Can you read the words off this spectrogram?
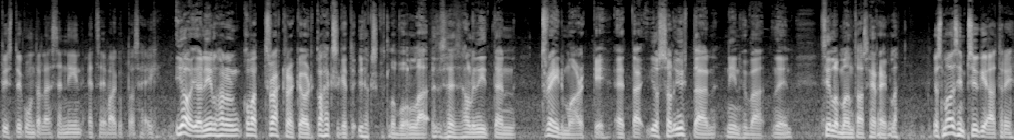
pystyy kuuntelemaan sen niin, että se ei vaikuttaisi heihin. Joo, ja niillähän on kovat track record 80-90-luvulla. Se, se oli niiden trademarkki, että jos se on yhtään niin hyvä, niin silloin mä oon taas hereillä. Jos mä olisin psykiatri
